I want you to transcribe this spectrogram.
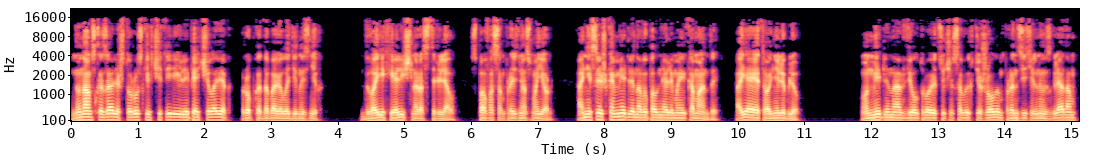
«Но нам сказали, что русских четыре или пять человек», — робко добавил один из них. «Двоих я лично расстрелял», — с пафосом произнес майор. «Они слишком медленно выполняли мои команды, а я этого не люблю». Он медленно обвел троицу часовых тяжелым пронзительным взглядом,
